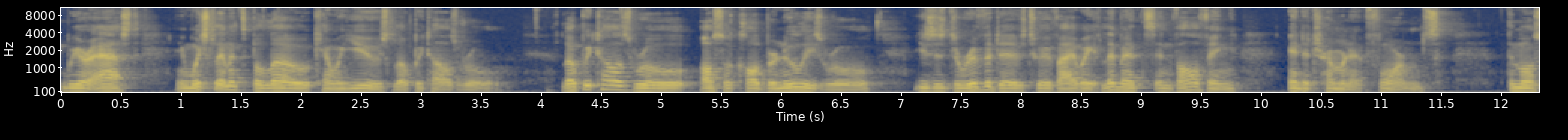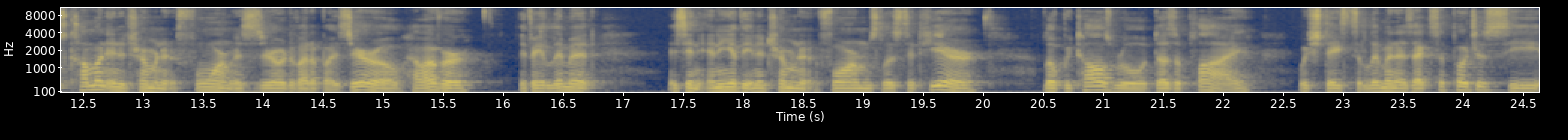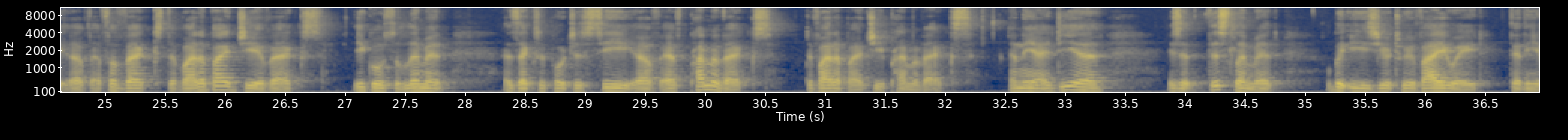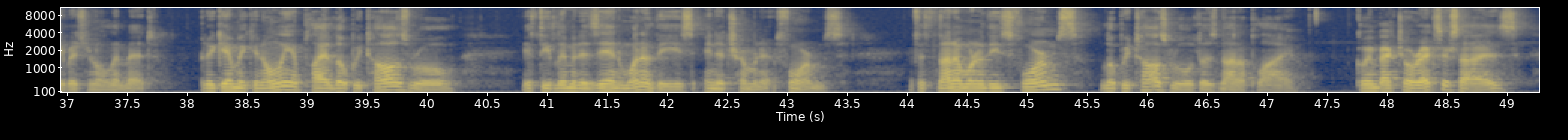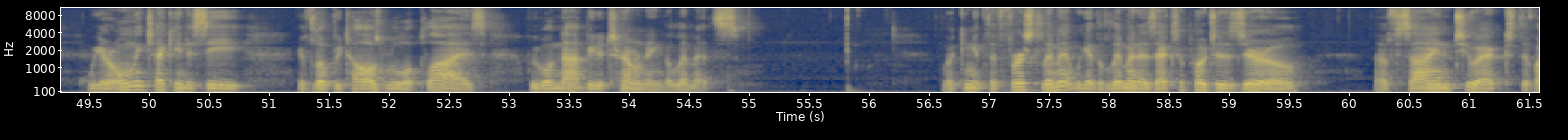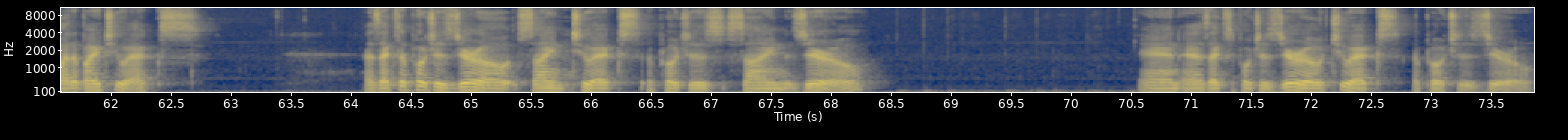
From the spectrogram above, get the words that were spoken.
we are asked in which limits below can we use L'Hopital's rule. L'Hopital's rule, also called Bernoulli's rule, uses derivatives to evaluate limits involving indeterminate forms. The most common indeterminate form is 0 divided by 0. However, if a limit is in any of the indeterminate forms listed here, L'Hopital's rule does apply, which states the limit as x approaches c of f of x divided by g of x equals the limit as x approaches c of f prime of x divided by g prime of x. And the idea is that this limit will be easier to evaluate than the original limit. But again, we can only apply L'Hopital's rule if the limit is in one of these indeterminate forms. If it's not in one of these forms, L'Hopital's rule does not apply. Going back to our exercise, we are only checking to see if L'Hopital's rule applies, we will not be determining the limits. Looking at the first limit, we get the limit as x approaches 0 of sine 2x divided by 2x. As x approaches 0, sine 2x approaches sine 0. And as x approaches 0, 2x approaches 0.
